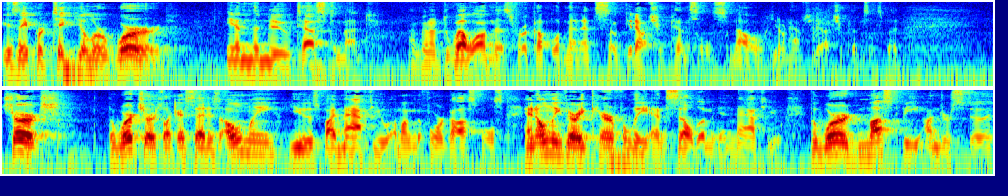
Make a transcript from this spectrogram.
is a particular word in the New Testament. I'm going to dwell on this for a couple of minutes, so get out your pencils. No, you don't have to get out your pencils, but church, the word church, like I said, is only used by Matthew among the four Gospels, and only very carefully and seldom in Matthew. The word must be understood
